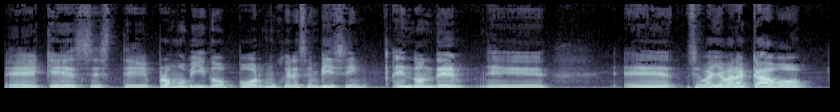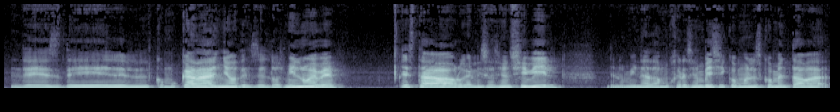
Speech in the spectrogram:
eh, que es este, promovido por Mujeres en Bici, en donde eh, eh, se va a llevar a cabo desde como cada año, desde el 2009, esta organización civil denominada Mujeres en Bici, como les comentaba,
